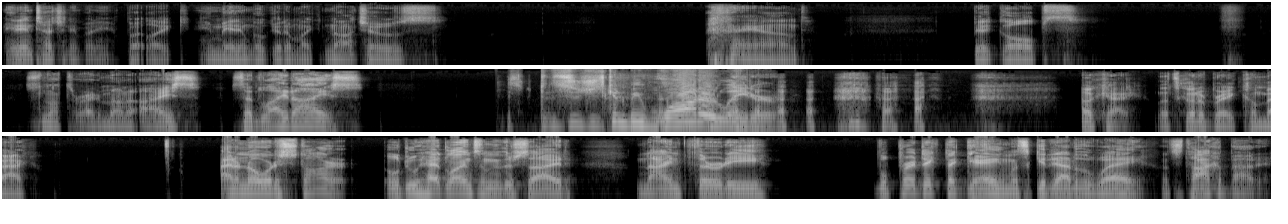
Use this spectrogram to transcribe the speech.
he didn't touch anybody, but like he made him go get him like nachos and big gulps. It's not the right amount of ice. Said light ice. It's- This is just going to be water later. Okay, let's go to break. Come back. I don't know where to start. We'll do headlines on the other side. Nine thirty. We'll predict the game. Let's get it out of the way. Let's talk about it.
